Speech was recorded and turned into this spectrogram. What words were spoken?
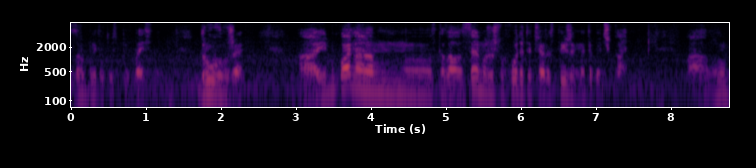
зробити ту співбесіду, другу вже. І буквально сказали, все, можеш виходити через тиждень, ми тебе чекаємо. А, ну,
